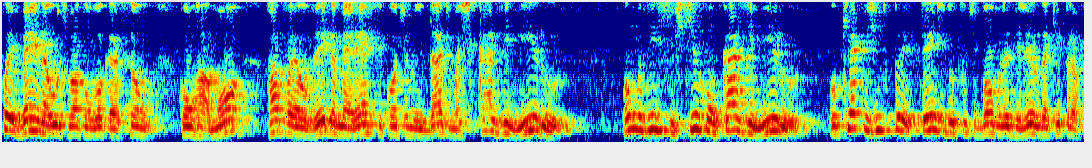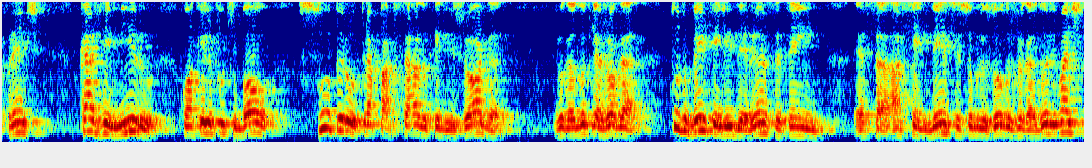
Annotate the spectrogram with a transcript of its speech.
foi bem na última convocação com Ramon, Rafael Veiga merece continuidade, mas Casimiro Vamos insistir com Casimiro. O que é que a gente pretende do futebol brasileiro daqui para frente? Casemiro, com aquele futebol super ultrapassado que ele joga, jogador que joga, tudo bem, tem liderança, tem essa ascendência sobre os outros jogadores, mas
